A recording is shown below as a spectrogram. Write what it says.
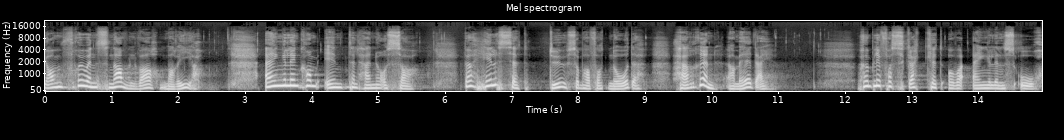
Jomfruens navn var Maria. Engelen kom inn til henne og sa, Vær hilset, du som har fått nåde. Herren er med deg. Hun ble forskrekket over engelens ord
